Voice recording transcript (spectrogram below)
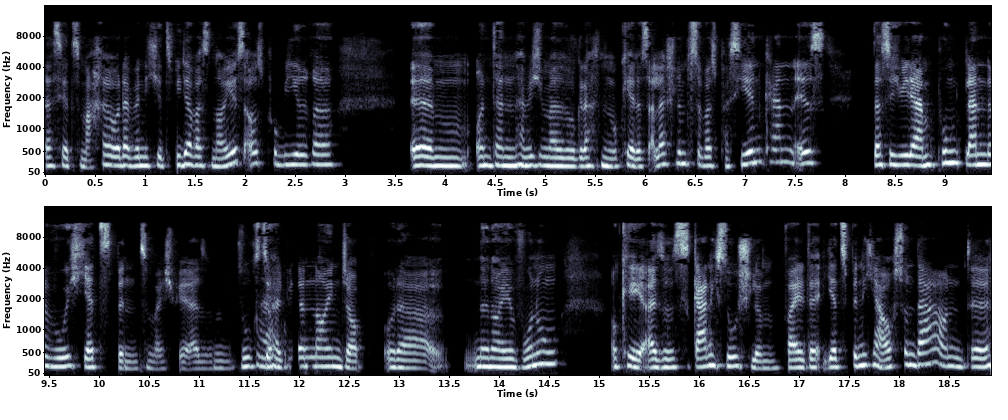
das jetzt mache oder wenn ich jetzt wieder was Neues ausprobiere. Ähm, und dann habe ich immer so gedacht, hm, okay, das Allerschlimmste, was passieren kann, ist, dass ich wieder am Punkt lande, wo ich jetzt bin, zum Beispiel. Also suchst ja. du halt wieder einen neuen Job oder eine neue Wohnung okay, also es ist gar nicht so schlimm, weil da, jetzt bin ich ja auch schon da und äh,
